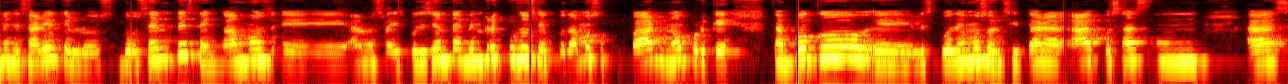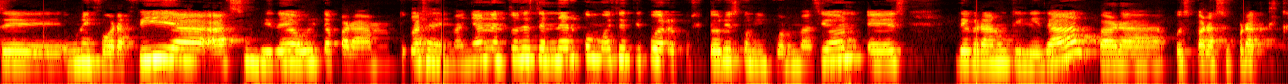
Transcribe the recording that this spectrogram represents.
necesario que los docentes tengamos eh, a nuestra disposición también recursos que podamos ocupar, ¿no? Porque tampoco eh, les podemos solicitar, ah, pues haz, un, haz eh, una infografía, haz un video ahorita para tu clase de mañana. Entonces, tener como este tipo de repositorios con información es de gran utilidad para, pues, para su práctica.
